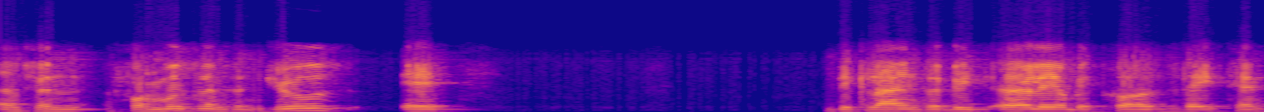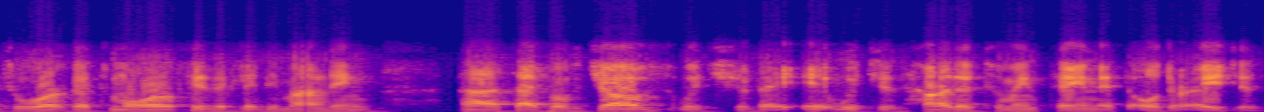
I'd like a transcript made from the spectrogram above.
And for Muslims and Druze, it declines a bit earlier because they tend to work at more physically demanding uh, type of jobs, which is harder to maintain at older ages.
